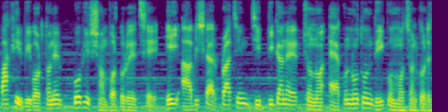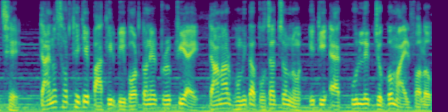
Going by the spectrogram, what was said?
পাখির বিবর্তনের গভীর সম্পর্ক রয়েছে। এই আবিষ্কার প্রাচীন জীববিজ্ঞানের জন্য এক নতুন দিক উন্মোচন করেছে। ডাইনোসর থেকে পাখির বিবর্তনের প্রক্রিয়ায় ডানার ভূমিকা বোঝার জন্য এটি এক উল্লেখযোগ্য মাইলফলক।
